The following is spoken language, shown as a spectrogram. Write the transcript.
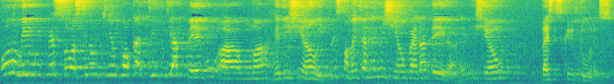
ou no mínimo pessoas que não tinham qualquer tipo de apego a uma religião, e principalmente a religião verdadeira, a religião das Escrituras.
